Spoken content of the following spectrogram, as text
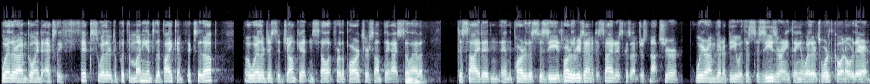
whether I'm going to actually fix, whether to put the money into the bike and fix it up, or whether just to junk it and sell it for the parts or something. I still mm-hmm. haven't decided. And, and part of this disease, part of the reason I haven't decided is because I'm just not sure where I'm going to be with this disease or anything, and whether it's worth going over there and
